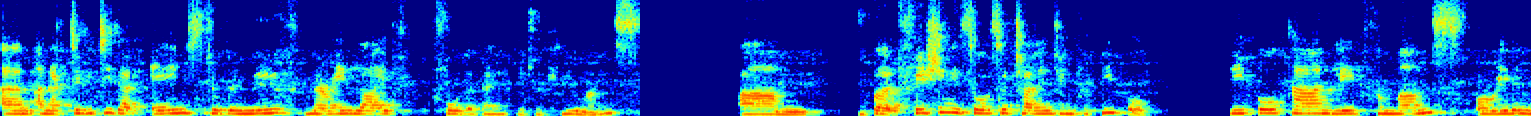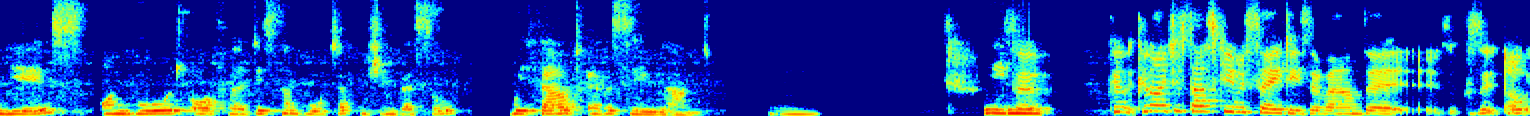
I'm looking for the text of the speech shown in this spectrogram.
um, an activity that aims to remove marine life for the benefit of humans. Um, but fishing is also challenging for people. People can live for months or even years on board of a distant water fishing vessel without ever seeing land. Mm. so, can, can I just ask you, Mercedes, around the because oh,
